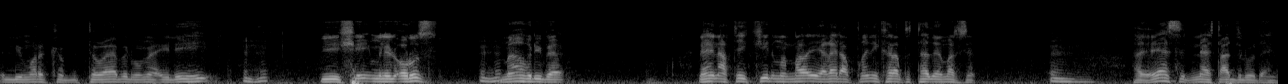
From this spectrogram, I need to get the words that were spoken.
اللي مركب بالتوابل وما إليه. بشيء من الأرز. ما هو ربا لكن أعطيك كيلو من الرأي غير أعطاني كرابطة هذا المرجل مهم. هذا ياسر الناس تعدلوا دائما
